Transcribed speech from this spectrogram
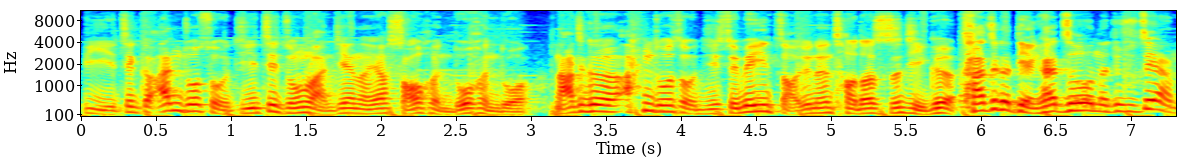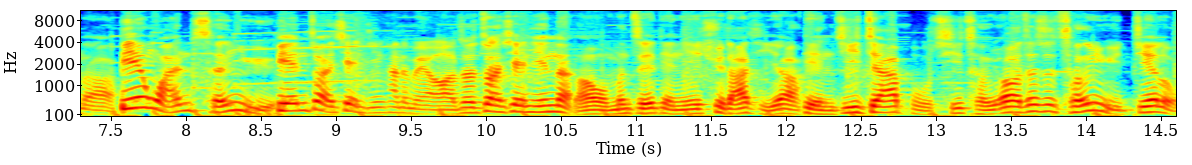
比这个安卓手机这种软件呢要少很多很多。拿这个安卓手机随便一找就能找到十几个。它这个点开之后呢，就是这样的啊，边完成成语边赚现金，看到没有啊？这赚现金的。然后我们直接点。点击去答题啊！点击加补齐成语哦，这是成语接龙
